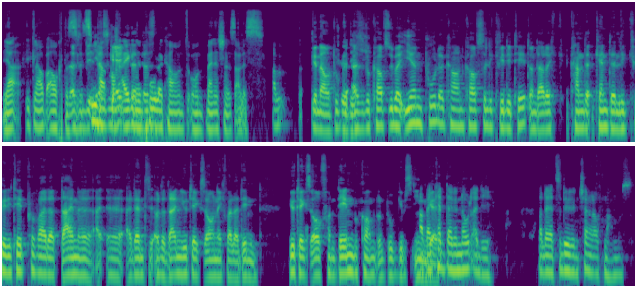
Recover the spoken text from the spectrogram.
Ja, ich glaube auch, dass Also die- sie das haben einen Geld, eigenen das- Pool-Account und managen das alles. Genau, du, Für dich. also du kaufst über ihren Pool-Account, kaufst du Liquidität und dadurch kann der, kennt der Liquidität-Provider deine äh, Identity oder deinen UTXO nicht, weil er den UTXO von denen bekommt und du gibst ihm Aber er Geld. kennt deine Node-ID, weil er ja zu dir den Channel aufmachen muss.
